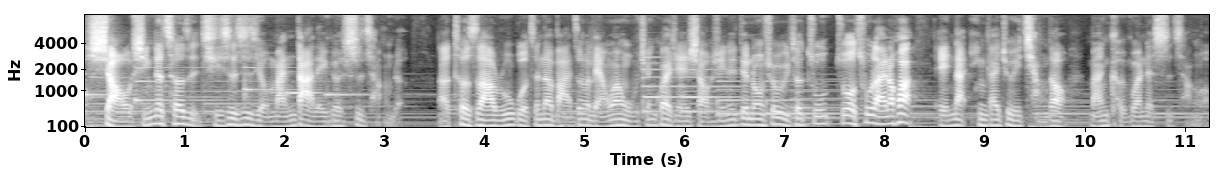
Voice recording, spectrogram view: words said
小型的车子其实是有蛮大的一个市场的。那特斯拉如果真的把这个两万五千块钱小型的电动休旅车做做出来的话，诶，那应该就会抢到蛮可观的市场哦。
